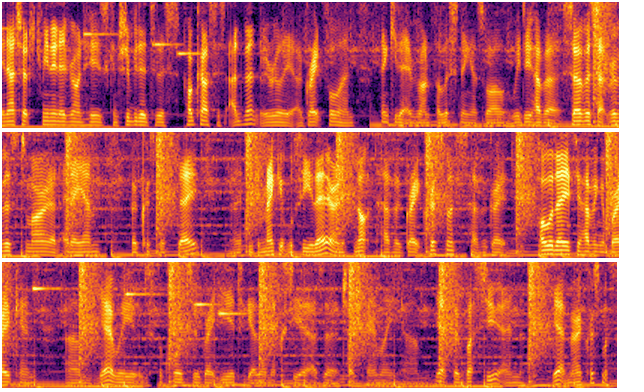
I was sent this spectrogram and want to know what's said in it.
in our church community, and everyone who's contributed to this podcast this Advent. We really are grateful, and thank you to everyone for listening as well. We do have a service at Rivers tomorrow at 8 a.m. for Christmas Day. And if you can make it, we'll see you there, and if not, have a great Christmas, have a great holiday if you're having a break, and um, yeah, we just look forward to a great year together next year as a church family. Um, yeah, so bless you and yeah, Merry Christmas.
